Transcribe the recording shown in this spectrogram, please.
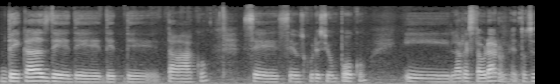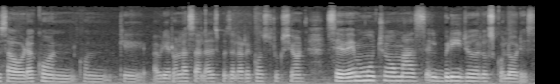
décadas de, de, tabaco se, se oscureció un poco y la restauraron. Entonces ahora con, que abrieron la sala después de la reconstrucción se ve mucho más el brillo de los colores.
